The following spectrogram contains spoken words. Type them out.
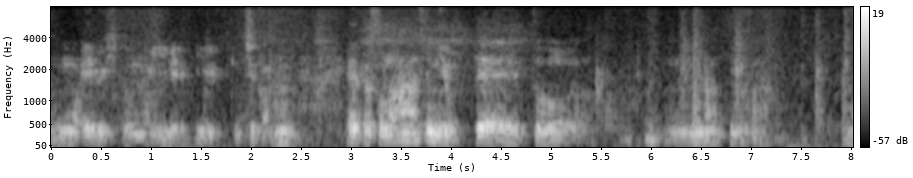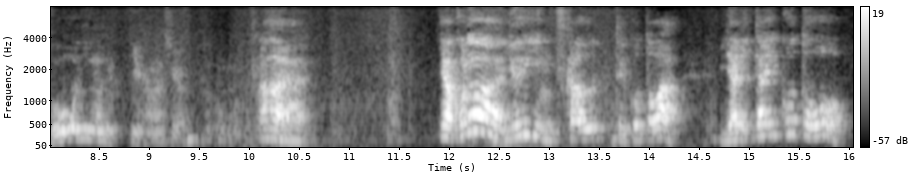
思える人もいるいるっていうか、うんえー、とその話によってえっ、とうんなんていうのかな業になるっていう話があったと思うんですあはいはい。いやこれは有意義に使うっていうことはやりたいことを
